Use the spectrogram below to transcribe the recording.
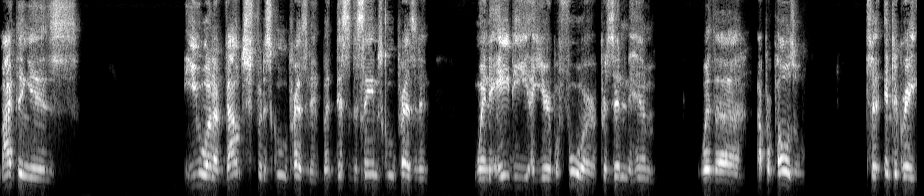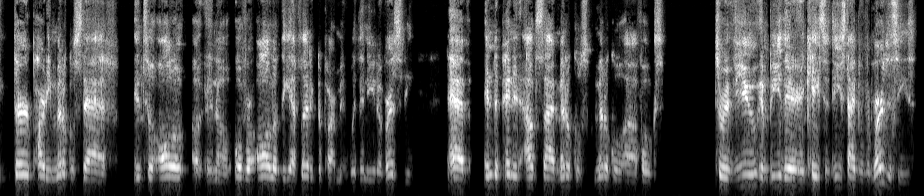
my thing is, you want to vouch for the school president, but this is the same school president when the AD a year before presented him with a, a proposal to integrate third party medical staff into all uh, you know over all of the athletic department within the university to have independent outside medical medical uh, folks to review and be there in case of these type of emergencies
